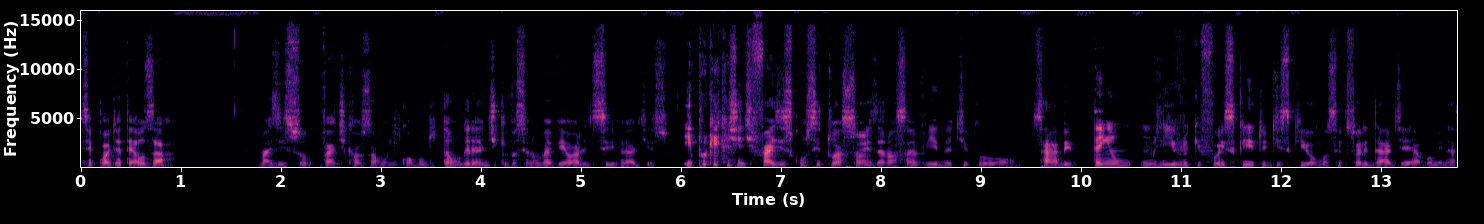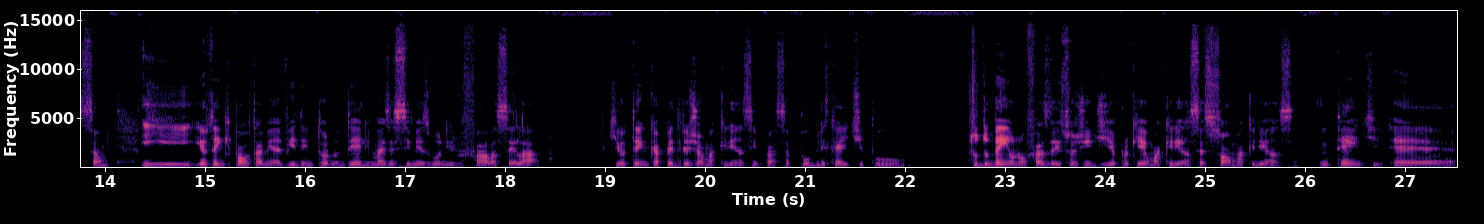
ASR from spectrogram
Você pode até usar, mas isso vai te causar um incômodo tão grande que você não vai ver a hora de se livrar disso. E por que, que a gente faz isso com situações da nossa vida? Tipo, sabe? Tem um, um livro que foi escrito e diz que homossexualidade é abominação, e eu tenho que pautar minha vida em torno dele, mas esse mesmo livro fala, sei lá, que eu tenho que apedrejar uma criança em praça pública e, tipo, tudo bem eu não fazer isso hoje em dia, porque uma criança é só uma criança. Entende? É,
